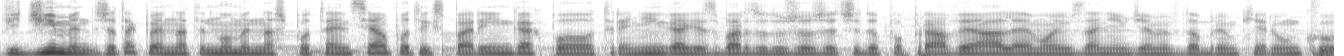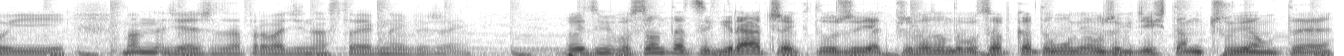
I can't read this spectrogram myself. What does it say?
widzimy, że tak powiem, na ten moment nasz potencjał po tych sparingach, po treningach. Jest bardzo dużo rzeczy do poprawy, ale moim zdaniem idziemy w dobrym kierunku i mam nadzieję, że zaprowadzi nas to jak najwyżej. Powiedz mi, bo są tacy gracze, którzy jak przychodzą do Włocławka, to mówią, że gdzieś tam czują te,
